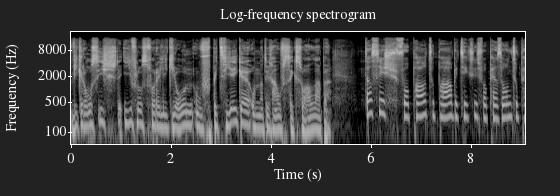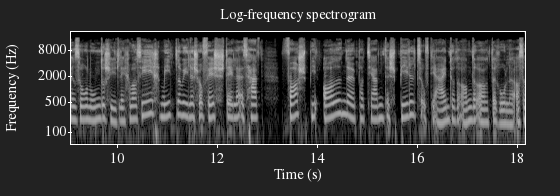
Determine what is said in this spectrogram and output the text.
Wie groß ist der Einfluss von Religion auf Beziehungen und natürlich auch auf Sexualleben? Das ist von Paar zu Paar bzw. von Person zu Person unterschiedlich. Was ich mittlerweile schon feststelle, es hat fast bei allen Patienten spielt auf die eine oder andere Art eine Rolle. Also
